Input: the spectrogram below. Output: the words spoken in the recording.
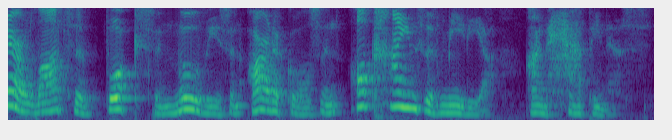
There are lots of books and movies and articles and all kinds of media on happiness.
